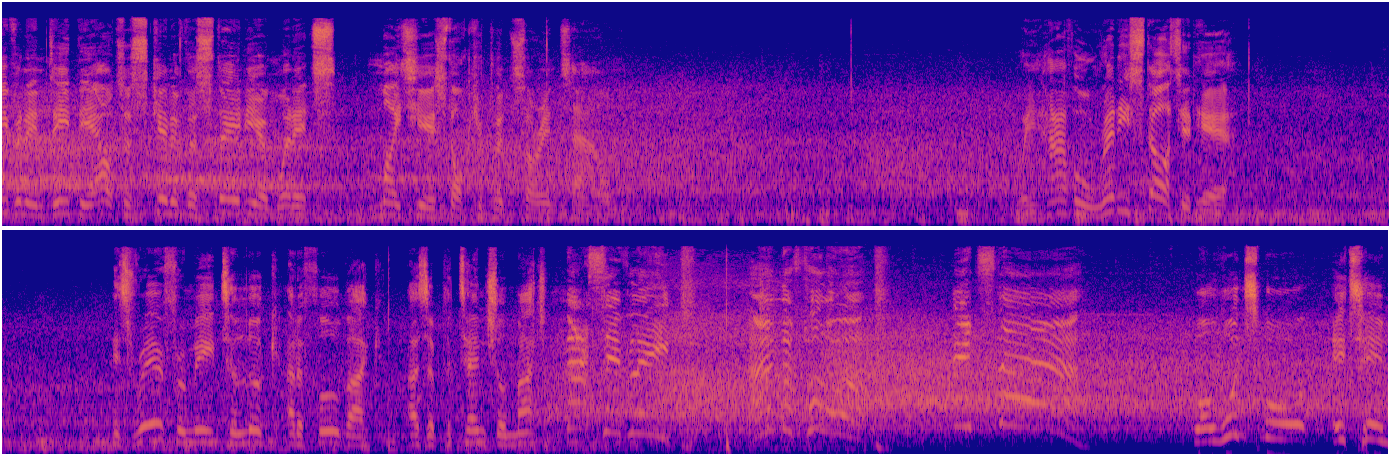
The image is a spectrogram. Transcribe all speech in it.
even indeed the outer skin of the stadium when its mightiest occupants are in town. We have already started here. It's rare for me to look at a fullback as a potential match. Massive leap! And the follow-up! Well, once more, it's him,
